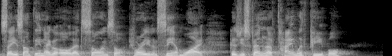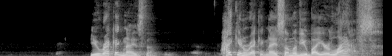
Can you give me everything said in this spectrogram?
say something, I go, oh, that's so and so, before I even see them. Why? Because you spend enough time with people, you recognize them. I can recognize some of you by your laughs.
